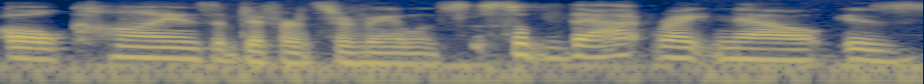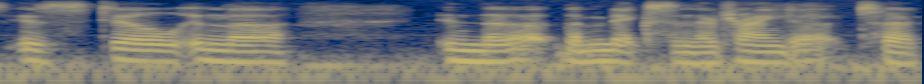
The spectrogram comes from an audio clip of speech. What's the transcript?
all kinds of different surveillance. So that right now is is still in the in the the mix, and they're trying to to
